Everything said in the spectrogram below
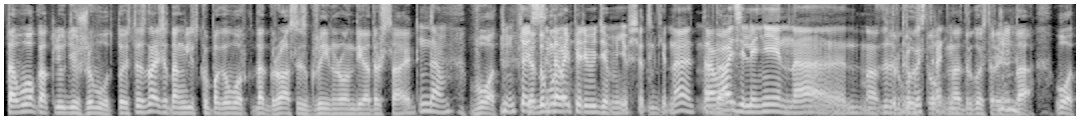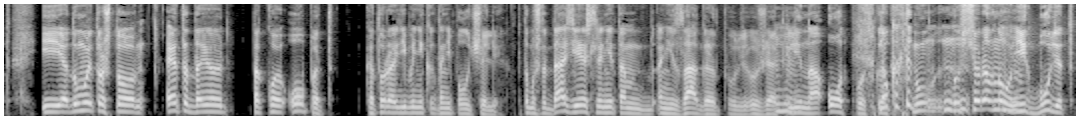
того, как люди живут. То есть ты знаешь эту английскую поговорку, да, grass is greener on the other side? Да. Вот. То есть думаю... давай переведем ее все-таки, да? Трава да. зеленее на, на другой, другой стороне. На другой стороне, да. Вот. И я думаю, то, что это дает такой опыт, который они бы никогда не получили. Потому что даже если они там, они за город уезжают mm-hmm. или на отпуск, ну, как-то... ну, ну все равно mm-hmm. у них будет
